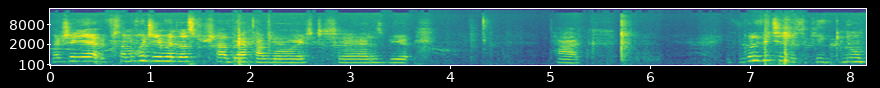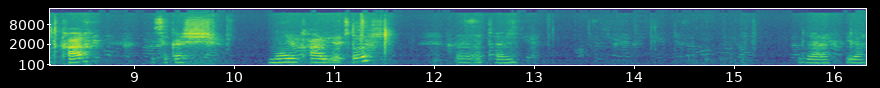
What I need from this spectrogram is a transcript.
znaczy nie, w samochodzie nie będę słyszała brata, bo jeszcze się rozbije. Tak. W ogóle wiecie, że w takich gniotkach jest jakaś mąka albo coś? E, Ten. Zaraz, chwilę.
